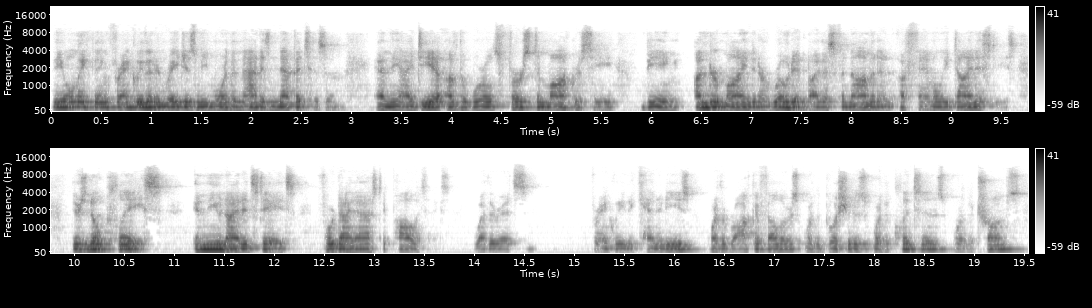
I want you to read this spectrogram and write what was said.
the only thing, frankly, that enrages me more than that is nepotism and the idea of the world's first democracy being undermined and eroded by this phenomenon of family dynasties. There's no place in the United States for dynastic politics, whether it's frankly the Kennedys or the Rockefellers or the Bushes or the Clintons or the Trumps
